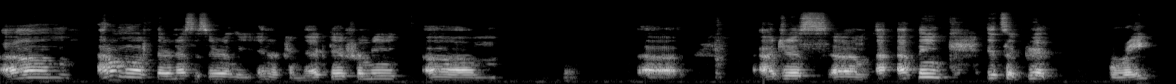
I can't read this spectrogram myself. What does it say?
Um, I don't know if they're necessarily interconnected for me. Um, uh, I just um, I, I, think it's a good break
